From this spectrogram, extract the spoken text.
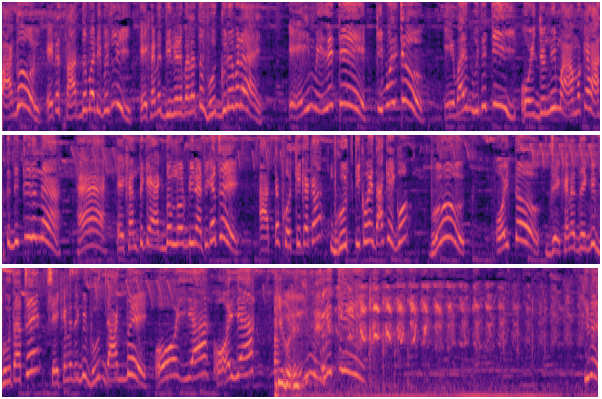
পাগল এটা শ্রাদ্ধ বাড়ি বুঝলি? এখানে দিনের বেলা তো ভূত ঘুরে বেড়ায়। এই মেলেতে কি বলছো? এবার বুঝেছি। ওই জন্যই মা আমাকে আসতে দিচ্ছিল না। হ্যাঁ এখান থেকে একদম নড়বি না ঠিক আছে? আচ্ছা ফটকি কাকা ভূত কি করে ডাকে গো? ভূত? ওই তো যেখানে দেখবি ভূত আছে সেখানে দেখবি ভূত ডাকবে। ও ইয়া ও ইয়া। কি রে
